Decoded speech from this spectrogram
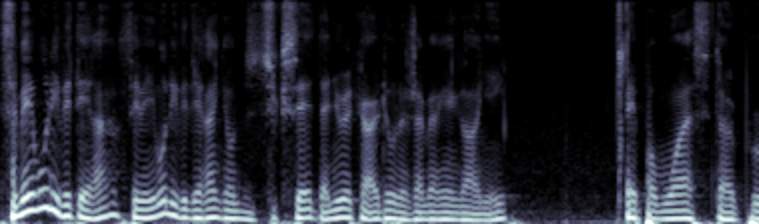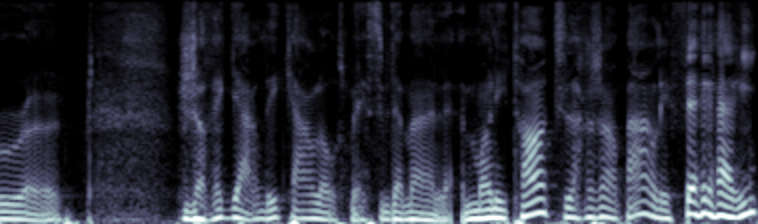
C'est bien beau les vétérans. C'est bien beau les vétérans qui ont du succès. Daniel Ricciardo n'a jamais rien gagné. Et pour moi, c'est un peu. Euh, j'aurais gardé Carlos, mais évidemment, Money Talks, l'argent parle, les Ferrari,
